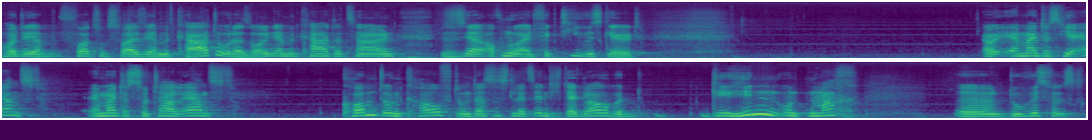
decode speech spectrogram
heute ja vorzugsweise ja mit Karte oder sollen ja mit Karte zahlen. Das ist ja auch nur ein fiktives Geld. Aber er meint das hier ernst. Er meint das total ernst. Kommt und kauft, und das ist letztendlich der Glaube. Geh hin und mach. Äh, du, wirst,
